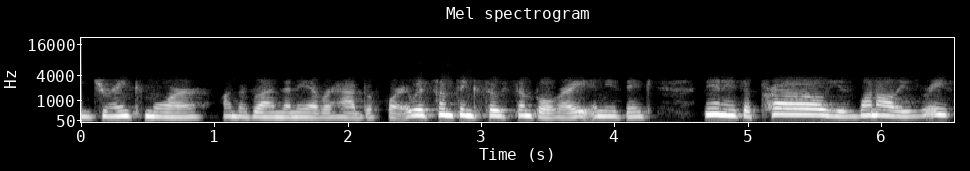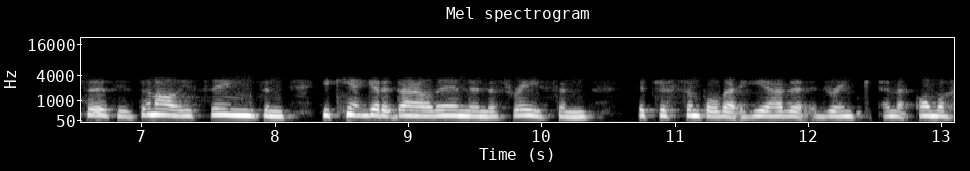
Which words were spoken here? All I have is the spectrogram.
he drank more on the run than he ever had before. It was something so simple, right? And you think, man, he's a pro, he's won all these races, he's done all these things, and he can't get it dialed in in this race. And it's just simple that he had to drink and almost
